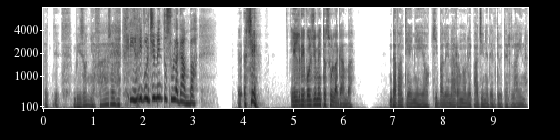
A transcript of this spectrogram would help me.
Eh, bisogna fare. Il rivolgimento sulla gamba. Eh, sì, il rivolgimento sulla gamba. Davanti ai miei occhi balenarono le pagine del Deuterline.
